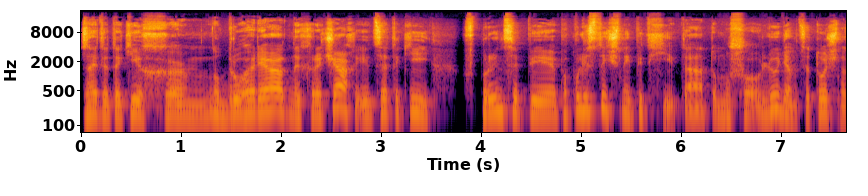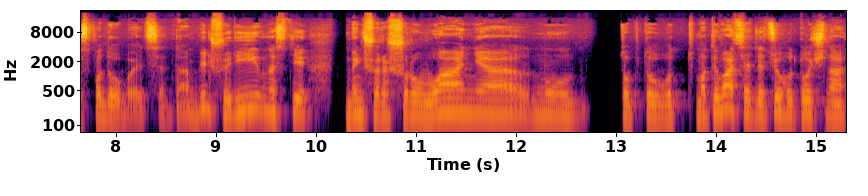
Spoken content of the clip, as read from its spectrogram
знаєте, таких ем, ну, другорядних речах, і це такий. В принципі, популістичний підхід, та? тому що людям це точно сподобається. Та? Більше рівності, менше розшарування. Ну, тобто, от мотивація для цього точно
